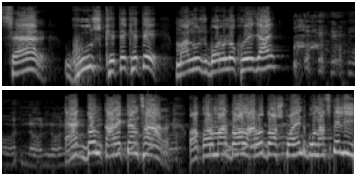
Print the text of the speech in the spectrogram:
স্যার, ঘুষ খেতে খেতে মানুষ বড়লোক হয়ে যায়। একদম কারেক্ট অ্যান্সার অকর্মার দল আরও দশ পয়েন্ট বোনাস পেলি।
